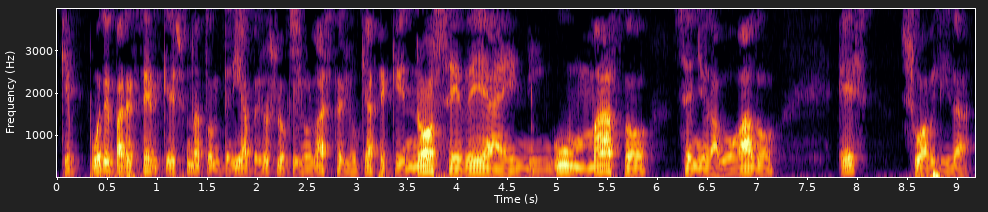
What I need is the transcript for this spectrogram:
que puede parecer que es una tontería, pero es lo que lo lastra y lo que hace que no se vea en ningún mazo, señor abogado, es su habilidad.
